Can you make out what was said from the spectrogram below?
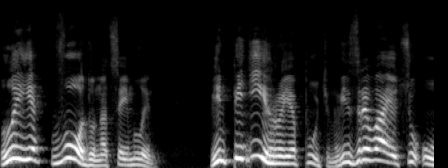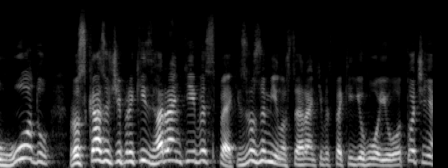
лиє воду на цей млин. Він підігрує Путіну, він зриває цю угоду, розказуючи про якісь гарантії безпеки. Зрозуміло, що це гарантії безпеки його і його оточення.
